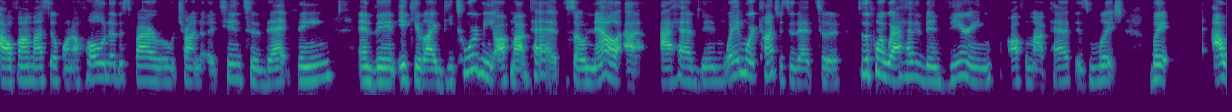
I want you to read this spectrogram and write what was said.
I'll find myself on a whole nother spiral trying to attend to that thing. And then it could like detour me off my path. So now I, I have been way more conscious of that to, to the point where I haven't been veering off of my path as much. But I,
